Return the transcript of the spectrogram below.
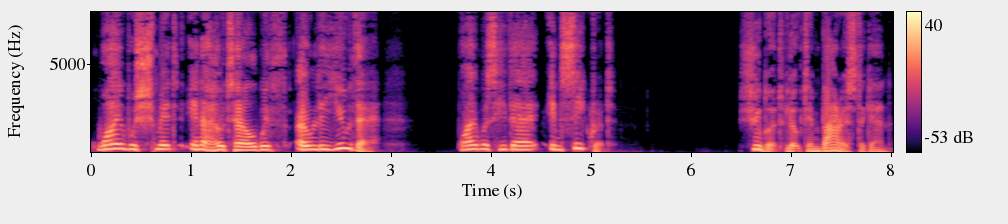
why was Schmidt in a hotel with only you there? Why was he there in secret? Schubert looked embarrassed again.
